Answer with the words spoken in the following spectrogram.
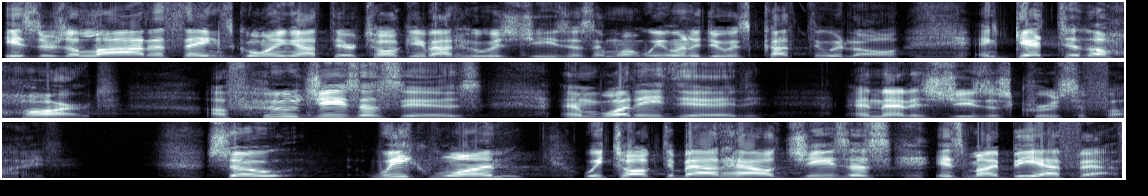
is there's a lot of things going out there talking about who is Jesus. And what we want to do is cut through it all and get to the heart of who Jesus is and what he did, and that is Jesus crucified. So, week one, we talked about how Jesus is my BFF,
